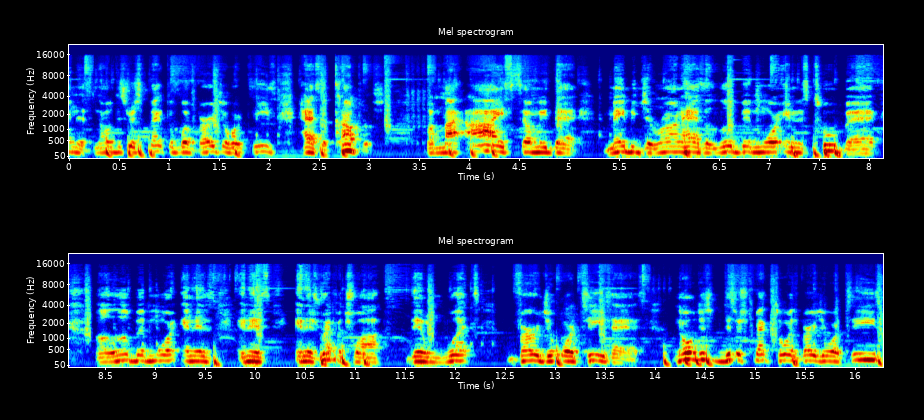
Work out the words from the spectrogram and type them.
Ennis. No disrespect to what Vergil Ortiz has accomplished. But my eyes tell me that maybe Jaron has a little bit more in his tool bag, a little bit more in his in his in his repertoire than what Vergil Ortiz has. No dis- disrespect towards Vergil Ortiz.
